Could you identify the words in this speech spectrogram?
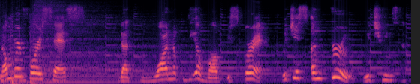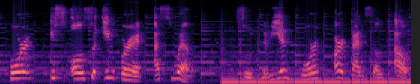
number 4 says that one of the above is correct, which is untrue, which means that 4 is also incorrect as well. So 3 and 4 are cancelled out,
